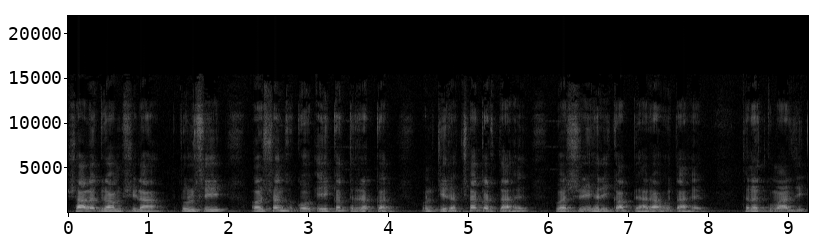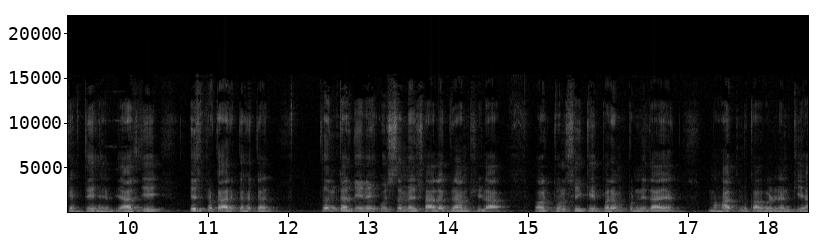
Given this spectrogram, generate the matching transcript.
शालग्राम शिला, तुलसी और शंख को एकत्र रखकर उनकी रक्षा करता है, वह श्रीहरि का प्यारा होता है। सनत कुमार जी कहते हैं, व्यास जी, इस प्रकार कहकर शंकर जी ने उस समय शालग्राम शिला और तुलसी के परम पुण्यदायक महात्म का वर्णन किया।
